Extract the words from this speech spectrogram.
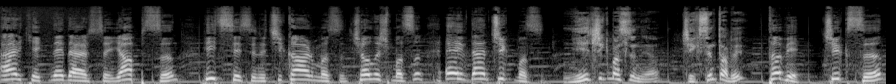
erkek ne derse yapsın, hiç sesini çıkarmasın, çalışmasın, evden çıkmasın. Niye çıkmasın ya? Çıksın tabii. Tabi çıksın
